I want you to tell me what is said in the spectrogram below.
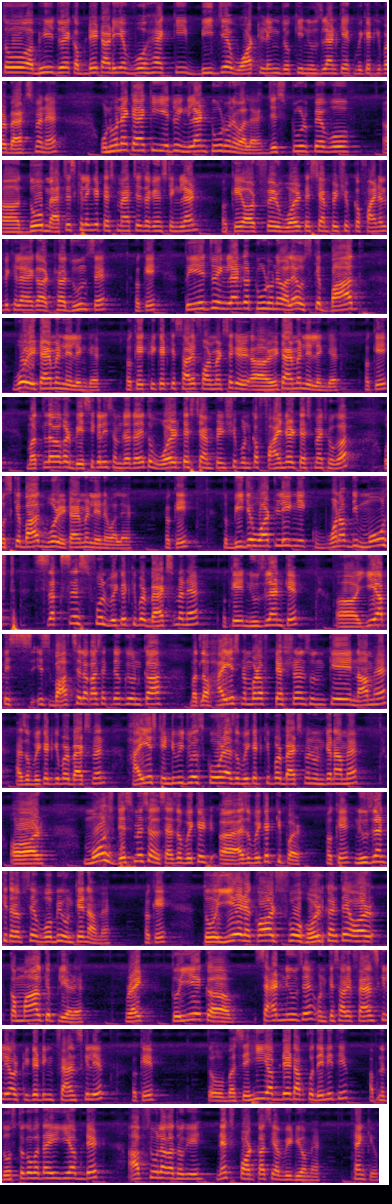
तो अभी जो एक अपडेट आ रही है वो है कि बीजे वॉटलिंग जो कि न्यूजीलैंड के एक विकेट कीपर बैट्समैन है उन्होंने कहा कि ये जो इंग्लैंड टूर होने वाला है जिस टूर पे वो आ, दो मैचेस खेलेंगे test matches against England okay और फिर वर्ल्ड टेस्ट चैंपियनशिप का फाइनल भी खिलाएगा अठारह जून से ओके तो ये जो इंग्लैंड का टूर होने वाला है उसके बाद वो रिटायरमेंट ले लेंगे ओके क्रिकेट के सारे फॉर्मेट से रिटायरमेंट ले लेंगे ओके मतलब अगर बेसिकली समझा जाए तो वर्ल्ड टेस्ट चैंपियनशिप उनका फाइनल टेस्ट मैच होगा उसके बाद वो रिटायरमेंट लेने वाले हैं ओके तो बीजे वाटलिंग एक one of the most successful wicket keeper batsman है ओके न्यूजीलैंड के। ये आप इस इस बात से लगा सकते हो कि उनका मतलब highest number of test run उनके नाम है as a wicket keeper batsman highest individual score as a wicket keeper batsman उनके नाम है। और most dismissals as a wicket as a wicket keeper okay New Zealand की तरफ़ से वो भी उनके नाम है ओके okay? तो ये रिकॉर्ड्स वो होल्ड करते हैं और कमाल के प्लेयर है राइट? तो ये एक सैड uh, न्यूज़ है उनके सारे फैंस के लिए और क्रिकेटिंग फैंस के लिए ओके? तो बस यही अपडेट आपको देनी थी अपने दोस्तों को बताइए ये अपडेट आपसे मुलाकात होगी नेक्स्ट पॉडकास्ट या वीडियो में थैंक यू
